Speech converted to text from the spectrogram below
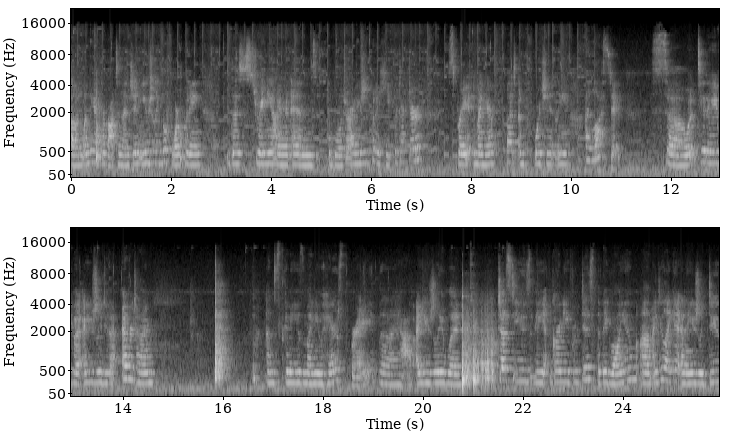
Oh, and one thing I forgot to mention, usually before putting the straightening iron and the blow dryer, I usually put a heat protector, spray it in my hair, but unfortunately I lost it. So today, but I usually do that every time, I'm just going to use my new hairspray that I have. I usually would just use the Garnier Fructis, the big volume. Um, I do like it and I usually do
